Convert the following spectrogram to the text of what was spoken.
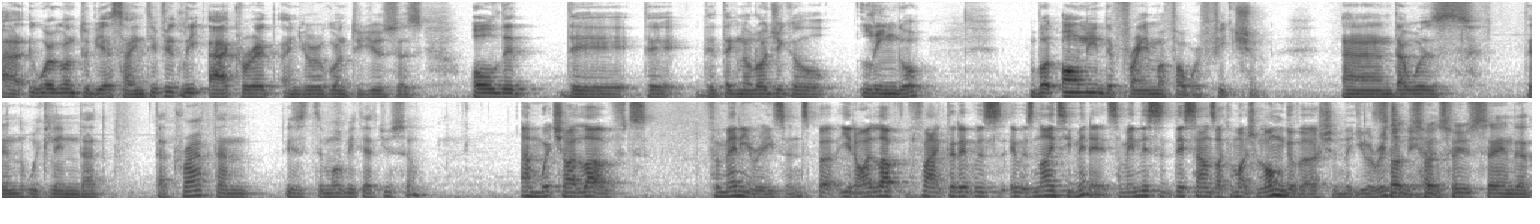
uh, we're going to be as scientifically accurate, and you're going to use as all the the the, the technological lingo, but only in the frame of our fiction. And that was then we cleaned that that draft, and is the movie that you saw. and which I loved for many reasons. But you know, I loved the fact that it was it was 90 minutes. I mean, this is this sounds like a much longer version that you originally so, had. so you're saying that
